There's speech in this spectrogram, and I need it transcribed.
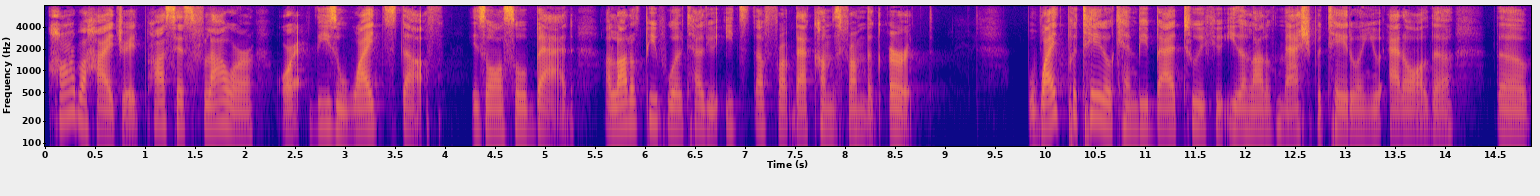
Carbohydrate, processed flour, or these white stuff is also bad. A lot of people will tell you eat stuff from that comes from the earth. White potato can be bad too if you eat a lot of mashed potato and you add all the the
